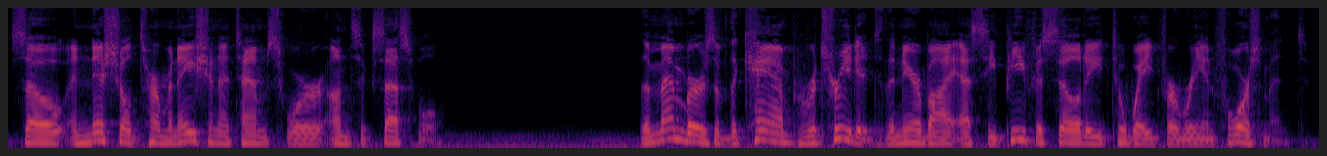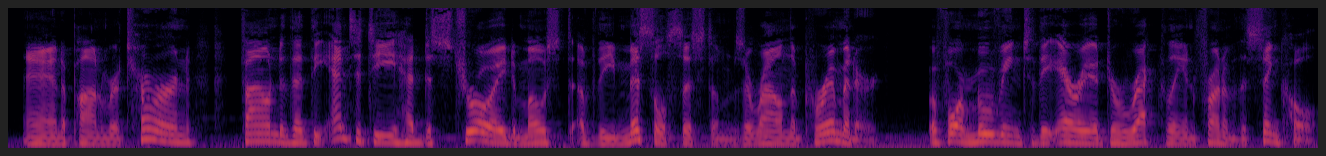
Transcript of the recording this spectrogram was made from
so initial termination attempts were unsuccessful. The members of the camp retreated to the nearby SCP facility to wait for reinforcement, and upon return, found that the entity had destroyed most of the missile systems around the perimeter before moving to the area directly in front of the sinkhole.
